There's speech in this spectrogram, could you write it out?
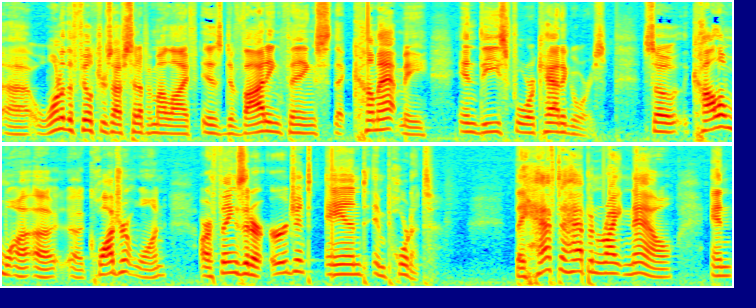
uh, one of the filters I've set up in my life is dividing things that come at me in these four categories. So, column uh, uh, quadrant one are things that are urgent and important. They have to happen right now, and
